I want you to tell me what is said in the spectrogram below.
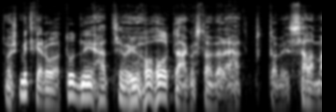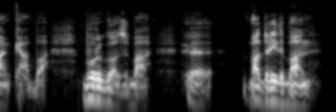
Na most mit kell róla tudni? Hát, hogy hol, hol találkoztam vele? Hát, tudom, Salamankába, Burgosba, Madridban,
